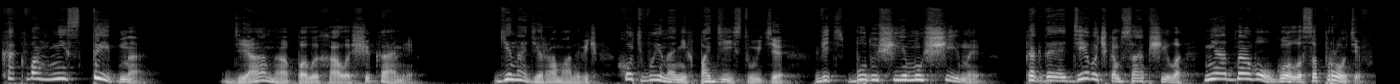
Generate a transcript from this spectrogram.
«Как вам не стыдно?» Диана полыхала щеками. «Геннадий Романович, хоть вы на них подействуйте, ведь будущие мужчины. Когда я девочкам сообщила, ни одного голоса против».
